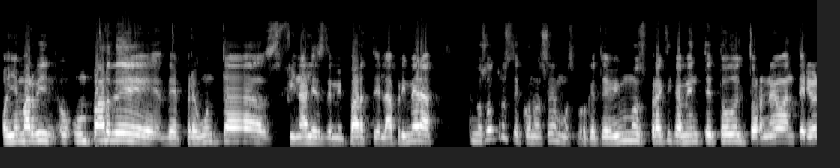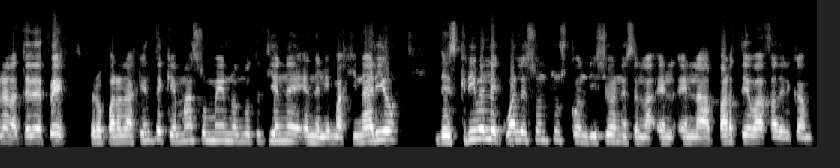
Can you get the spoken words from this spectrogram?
Oye, Marvin, un par de, de preguntas finales de mi parte. La primera, nosotros te conocemos porque te vimos prácticamente todo el torneo anterior en la TDP, pero para la gente que más o menos no te tiene en el imaginario, descríbele cuáles son tus condiciones en la, en, la parte baja del campo.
